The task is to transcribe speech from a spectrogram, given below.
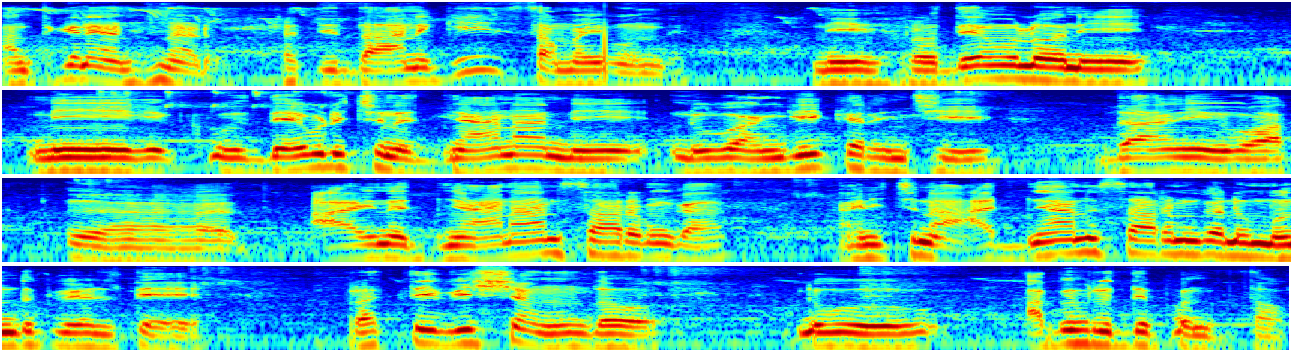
అందుకనే అంటున్నాడు ప్రతి దానికి సమయం ఉంది. నీ హృదయంలోని నీకు దేవుడిచ్చిన జ్ఞానాన్ని నువ్వు అంగీకరించి దాని వాక్- ఆయన జ్ఞానానుసారంగా ఆయన ఇచ్చిన ఆజ్ఞానుసారంగా నువ్వు ముందుకు వెళ్తే ప్రతి విషయంలో నువ్వు అభివృద్ధి పొందుతావు.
